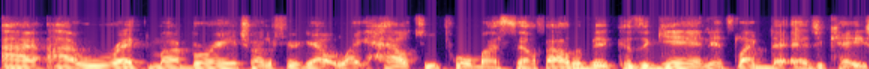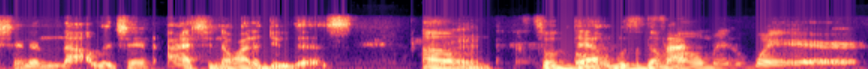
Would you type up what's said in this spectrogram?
I, I wrecked my brain trying to figure out like how to pull myself out of it. Cause again, it's like the education and knowledge and I should know how to do this. Um, right. so that was the moment where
